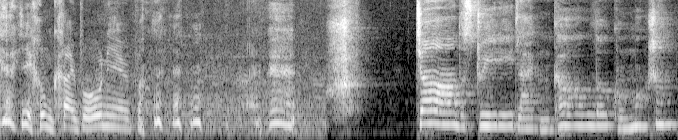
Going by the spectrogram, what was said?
ich komme keine Boni über. John the street like a car locomotion.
